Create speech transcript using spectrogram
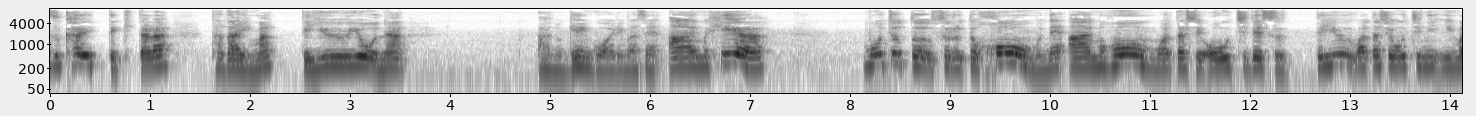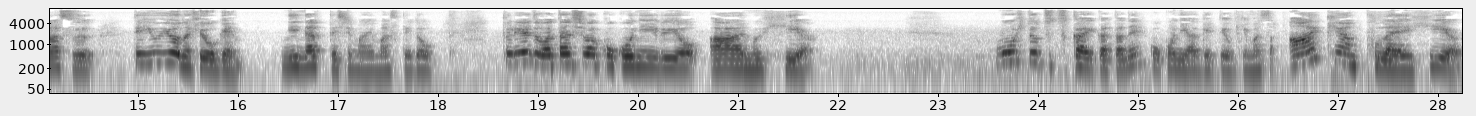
ず帰ってきたら、ただいまっていうようなあの、言語ありません。I'm here. もうちょっとすると home ね。I'm home. 私お家ですっていう、私お家にいますっていうような表現になってしまいますけど、とりあえず私はここにいるよ。I'm here. もう一つ使い方ね、ここに挙げておきます。I can play here.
